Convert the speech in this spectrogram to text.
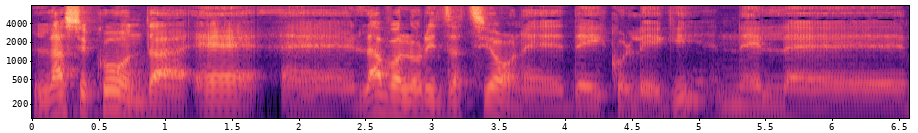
la seconda è eh, la valorizzazione dei colleghi nel... Eh,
